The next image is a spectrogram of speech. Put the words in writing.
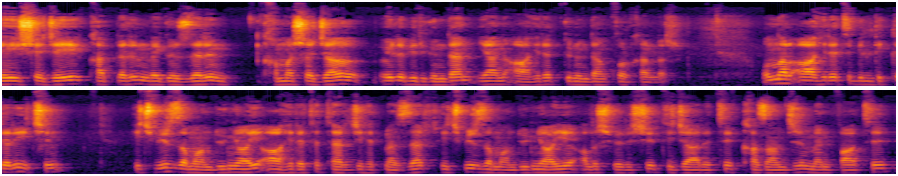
değişeceği, kalplerin ve gözlerin kamaşacağı öyle bir günden yani ahiret gününden korkarlar. Onlar ahireti bildikleri için hiçbir zaman dünyayı ahirete tercih etmezler. Hiçbir zaman dünyayı, alışverişi, ticareti, kazancı, menfaati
